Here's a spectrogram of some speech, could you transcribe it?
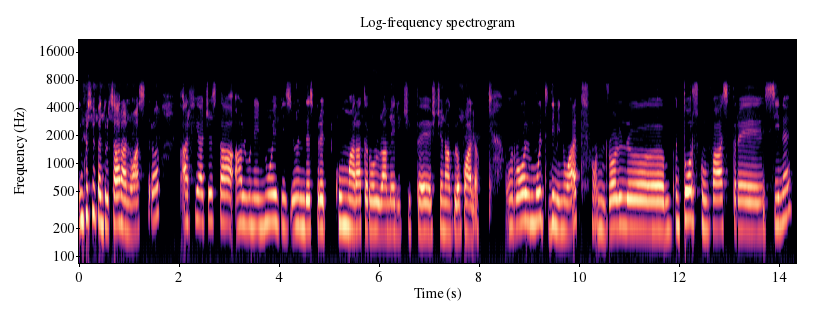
inclusiv pentru țara noastră, ar fi acesta al unei noi viziuni despre cum arată rolul Americii pe scena globală. Un rol mult diminuat, un rol uh, întors cumva spre sine, Uh,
